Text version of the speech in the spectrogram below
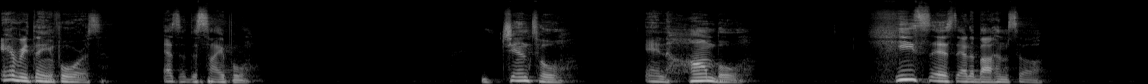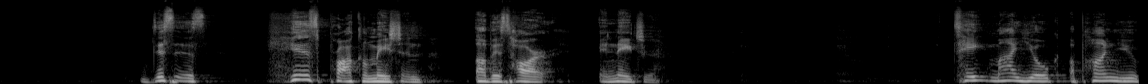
everything for us as a disciple. Gentle and humble. He says that about himself. This is his proclamation of his heart and nature. Take my yoke upon you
